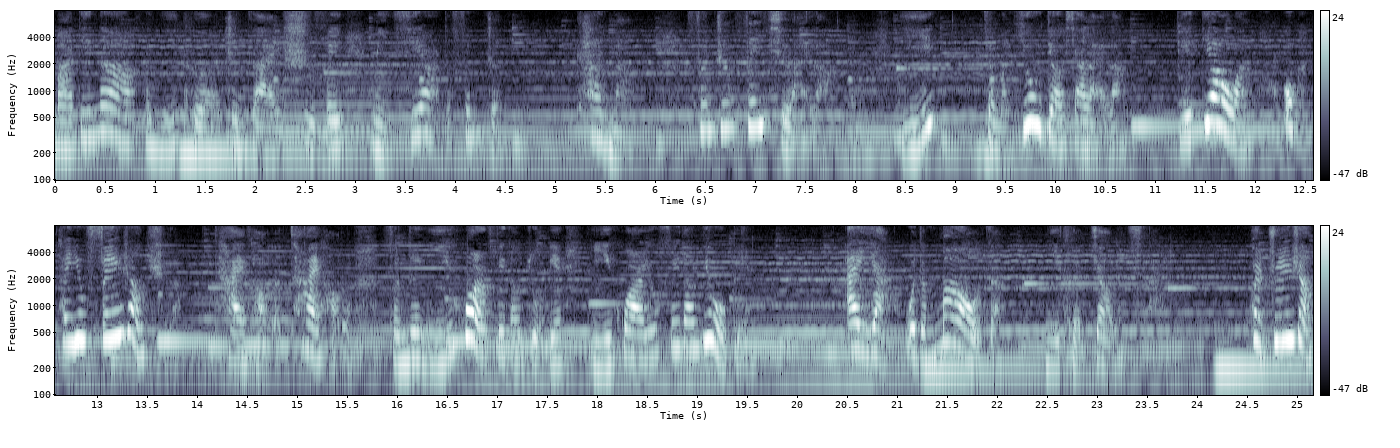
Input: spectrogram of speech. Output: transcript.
玛蒂娜和尼可正在试飞米歇尔的风筝。看呐，风筝飞起来了！咦，怎么又掉下来了？别掉啊！哦，它又飞上去了！太好了，太好了！风筝一会儿飞到左边，一会儿又飞到右边。哎呀，我的帽子！尼可叫了起来：“快追上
